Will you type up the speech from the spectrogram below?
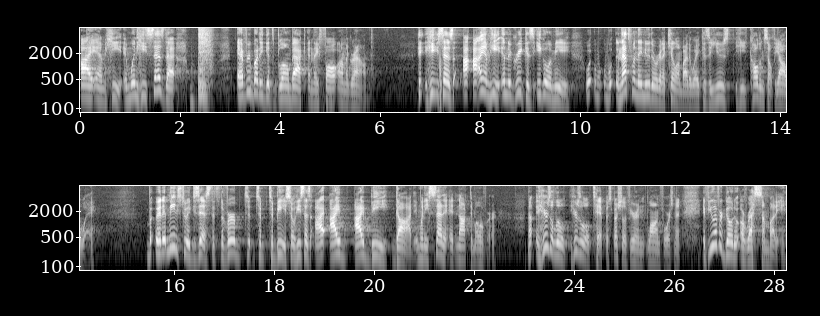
I am he. And when he says that, everybody gets blown back and they fall on the ground. He, he says, I, I, am he. In the Greek is ego eimi. And that's when they knew they were going to kill him, by the way, because he used, he called himself Yahweh. But, it means to exist. It's the verb to, to, to be. So he says, I, I, I be God. And when he said it, it knocked him over. Now, here's a, little, here's a little tip, especially if you're in law enforcement. If you ever go to arrest somebody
